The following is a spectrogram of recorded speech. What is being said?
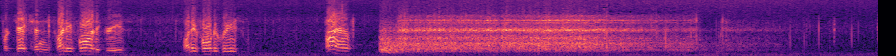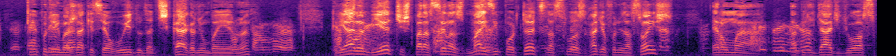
Projection 24 degrees. 24 degrees. Fire. Quem poderia imaginar que esse é o ruído da descarga de um banheiro, né? Criar ambientes para as cenas mais importantes nas suas radiofonizações era uma habilidade de Orson.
